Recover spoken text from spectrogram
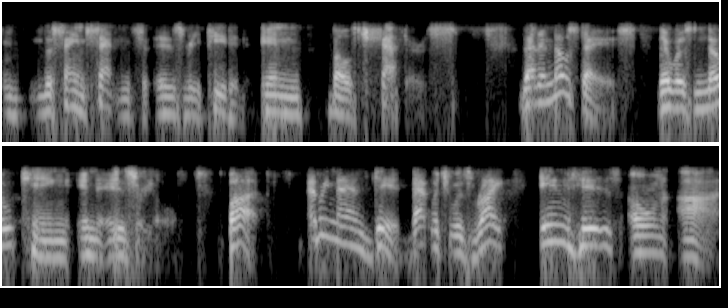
the same sentence is repeated in both chapters. That in those days there was no king in Israel, but every man did that which was right in his own eyes.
